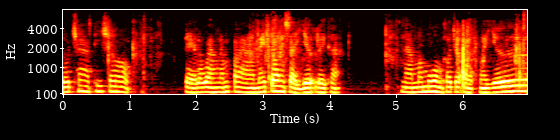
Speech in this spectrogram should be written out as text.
รสชาติที่ชอบ แต่ระวังน้ำปลาไม่ต้องใส่เยอะเลยค่ะ น้ำมะม่วงเขาจะออกมาเยอะ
